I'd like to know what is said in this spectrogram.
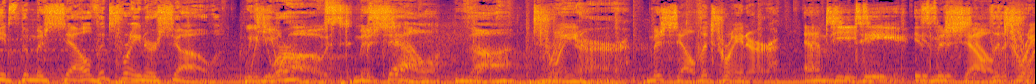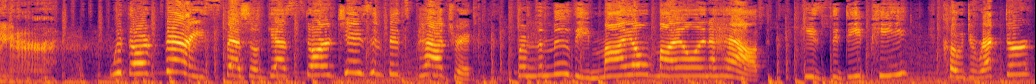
It's the Michelle the Trainer Show with your host, Michelle the Trainer. Michelle the Trainer. MTT is Michelle the Trainer. With our very special guest star, Jason Fitzpatrick, from the movie Mile, Mile and a Half. He's the DP, co director,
